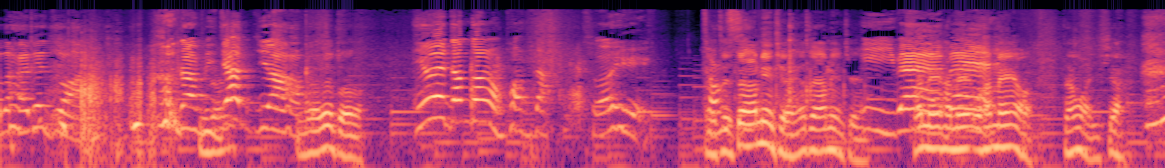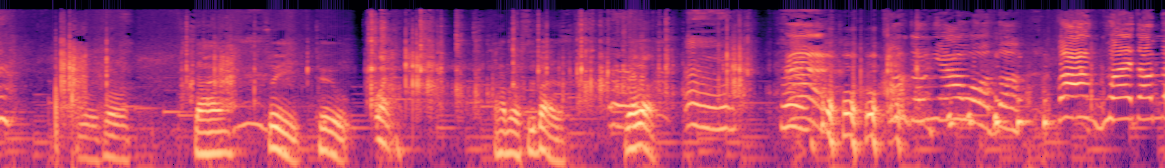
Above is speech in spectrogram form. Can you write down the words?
我的还在转，我的比较久，你要再转了。因为刚刚有碰到，所以要在在他面前，要在他面前。还没，还没，我还没有，等我一下。我说三，three, two, one，他还没有失败了，有了。嗯，嗯，东东压我的犯规，东东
